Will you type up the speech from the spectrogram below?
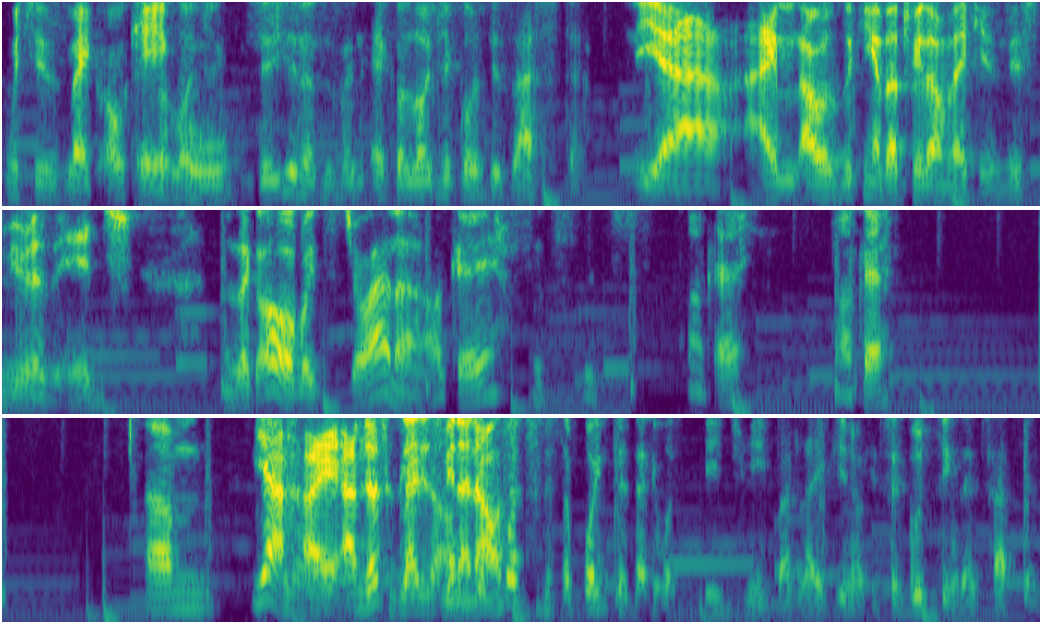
which is like okay Ecologi- cool You know, there's an ecological disaster. Yeah i i was looking at that trailer i'm like is this mirror's edge i was like oh but it's joanna okay it's it's okay okay Um, yeah, Yeah, I I'm just glad it's been I was, of announced. disappointed that it was PG, but like you know, it's a good thing that's happened.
